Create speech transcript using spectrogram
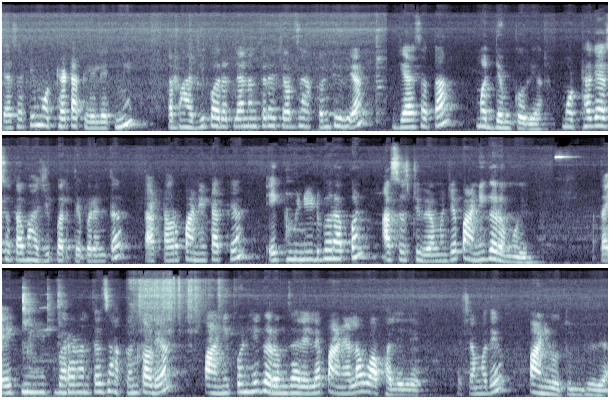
त्यासाठी मोठ्या टाकलेल्या आहेत मी. आता भाजी परतल्यानंतर याच्यावर झाकण ठेवूया. गॅस आता मध्यम करूया. मोठा गॅस होता भाजी परतेपर्यंत ताटावर पाणी टाकूया. एक मिनिटभर आपण असंच ठेवूया म्हणजे पाणी गरम होईल. आता एक मिनिटभरानंतर झाकण काढूया. पाणी पण हे गरम झालेलं आहे पाण्याला वाफ आलेले आहे. त्याच्यामध्ये पाणी ओतून घेऊया.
